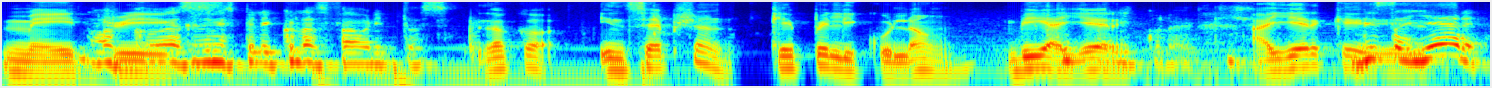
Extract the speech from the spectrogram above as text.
Loco, Matrix. esas son mis películas favoritas. Loco, Inception, qué peliculón. Vi ¿Qué ayer. Ayer que. ¿Viste ayer?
